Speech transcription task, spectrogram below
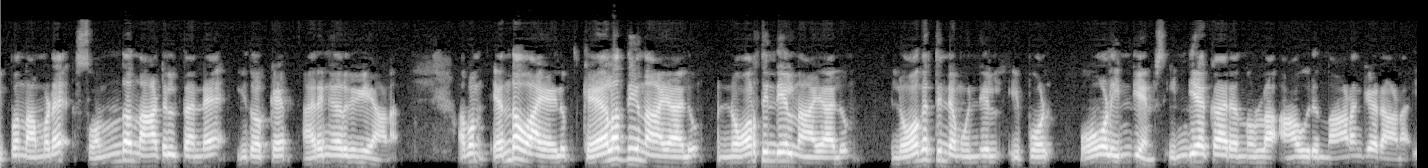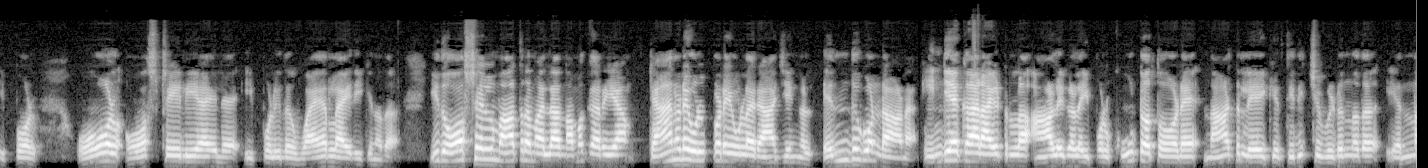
ഇപ്പൊ നമ്മുടെ സ്വന്തം നാട്ടിൽ തന്നെ ഇതൊക്കെ അരങ്ങേറുകയാണ്. അപ്പം എന്തോ ആയാലും കേരളത്തിൽ നിന്നായാലും നോർത്ത് ഇന്ത്യയിൽ നിന്നായാലും ലോകത്തിന്റെ മുന്നിൽ ഇപ്പോൾ ഓൾ ഇന്ത്യൻസ് ഇന്ത്യക്കാരെന്നുള്ള ആ ഒരു നാണംകേടാണ് ഇപ്പോൾ ഓൾ ഓസ്ട്രേലിയയിൽ ഇപ്പോൾ ഇത് വൈറലായിരിക്കുന്നത്. ഇത് ഓസ്ട്രേലിയയിൽ മാത്രമല്ല നമുക്കറിയാം കാനഡ ഉൾപ്പെടെയുള്ള രാജ്യങ്ങൾ എന്തുകൊണ്ടാണ് ഇന്ത്യക്കാരായിട്ടുള്ള ആളുകളെ ഇപ്പോൾ കൂട്ടത്തോടെ നാട്ടിലേക്ക് തിരിച്ചു വിടുന്നത് എന്ന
